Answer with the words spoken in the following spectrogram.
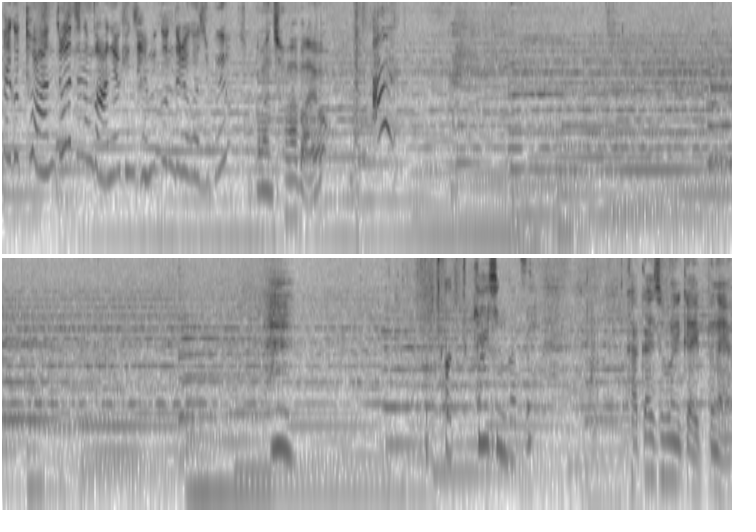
아 이거 더 안 좋아지는 거 아니에요? 괜히 잘못 건드려가지고요? 잠깐만 참아봐요. 어떻게 하신 거지? 가까이서 보니까 이쁘네요.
